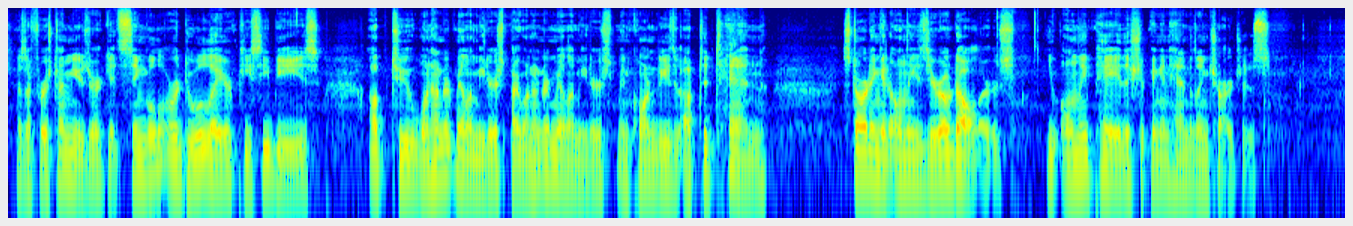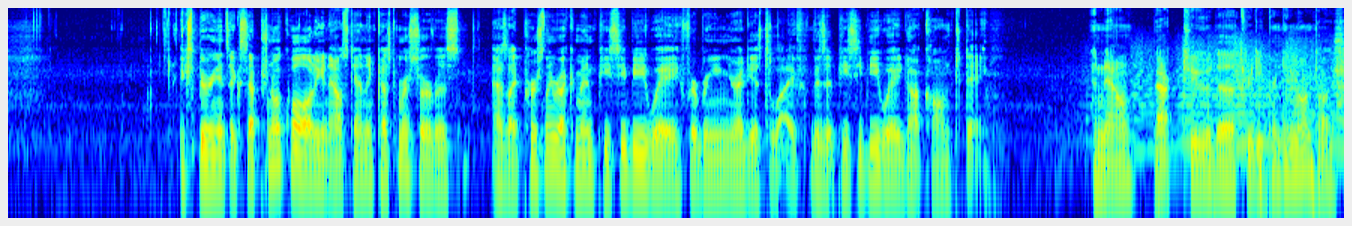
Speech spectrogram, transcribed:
as a first time user. Get single or dual layer PCBs up to 100 millimeters by 100 millimeters in quantities of up to 10, starting at only $0. You only pay the shipping and handling charges. Experience exceptional quality and outstanding customer service as I personally recommend PCBWay for bringing your ideas to life. Visit PCBWay.com today. And now, back to the 3D printing montage.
